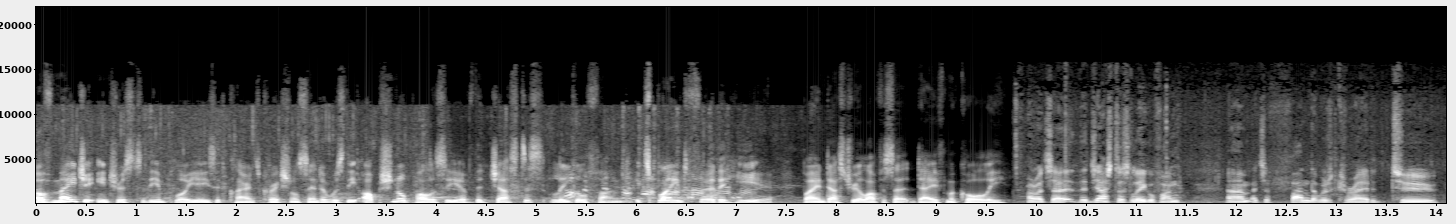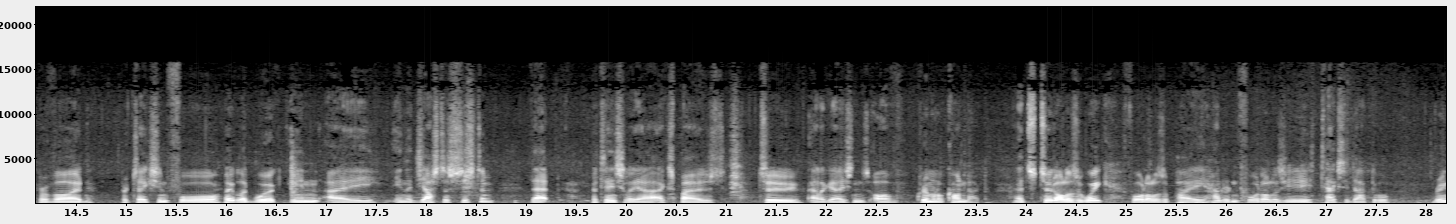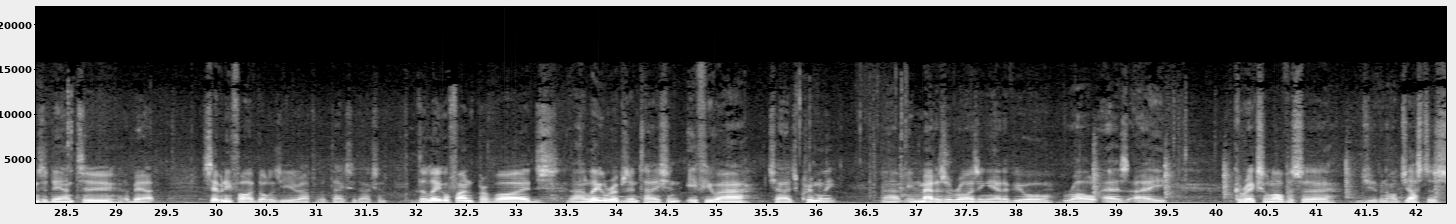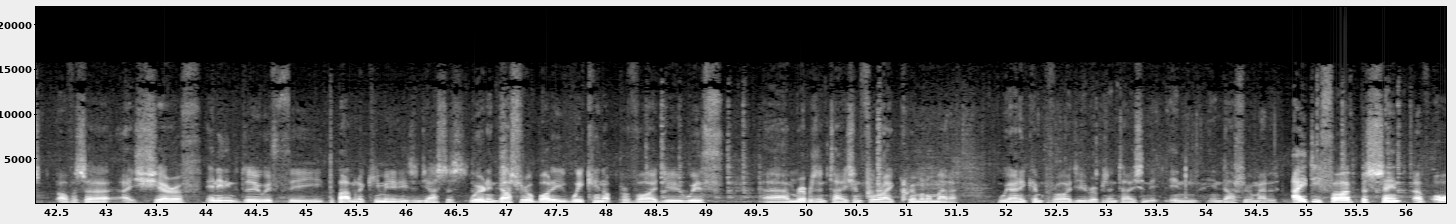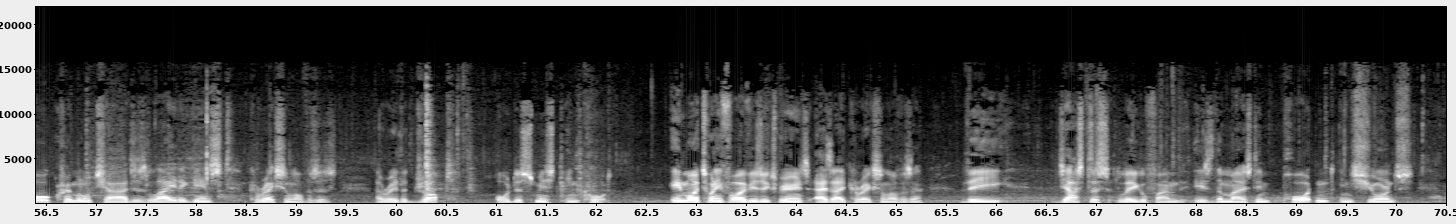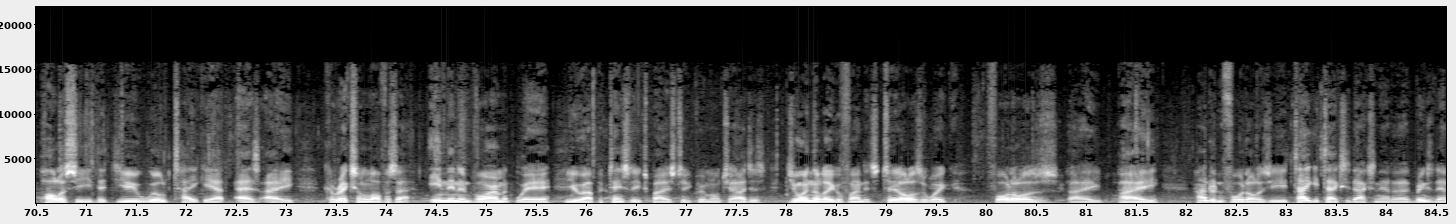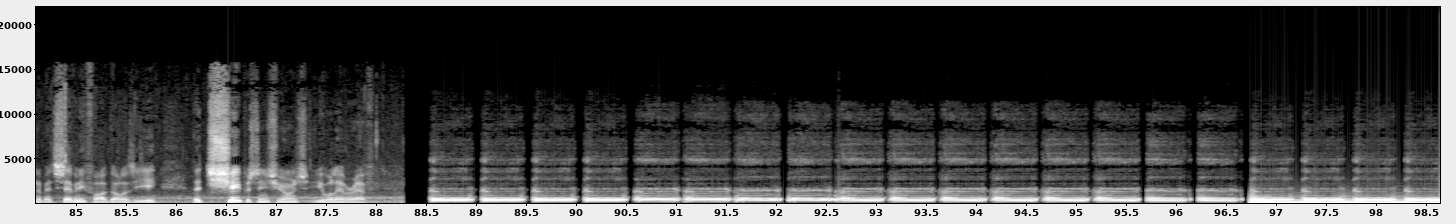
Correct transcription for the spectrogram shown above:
Of major interest to the employees at Clarence Correctional Centre was the optional policy of the Justice Legal Fund, explained further here by Industrial Officer Dave McCauley. All right, so the Justice Legal Fund, um, it's a fund that was created to provide protection for people that work in a in the justice system that potentially are exposed to allegations of criminal conduct. It's two dollars a week, four dollars a pay, hundred and four dollars a year, tax deductible, brings it down to about seventy-five dollars a year after the tax deduction. The legal fund provides uh, legal representation if you are charged criminally uh, in matters arising out of your role as a correctional officer, juvenile justice officer, a sheriff, anything to do with the Department of Communities and Justice. We're an industrial body. We cannot provide you with um, representation for a criminal matter. We only can provide you representation in industrial matters. 85% of all criminal charges laid against correctional officers are either dropped or dismissed in court. In my 25 years' experience as a correctional officer, the Justice Legal Fund is the most important insurance policy that you will take out as a correctional officer in an environment where you are potentially exposed to criminal charges. Join the Legal Fund, it's $2 a week, $4 a pay, $104 a year. Take your tax deduction out of that, it brings it down to about $75 a year. The cheapest insurance you will ever have.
